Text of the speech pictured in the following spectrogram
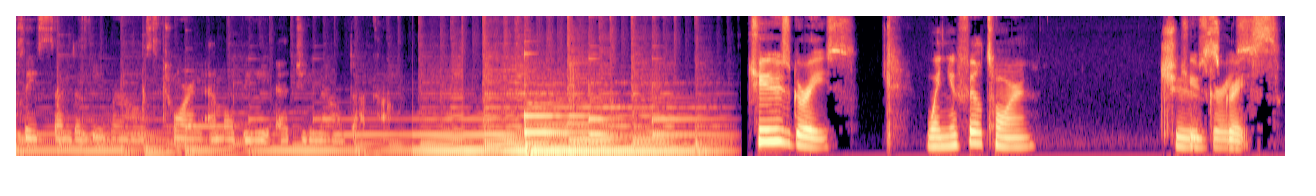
Please send us emails tornmlb at gmail.com. Choose grace. When you feel torn, choose, choose grace. grace.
